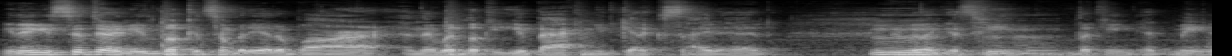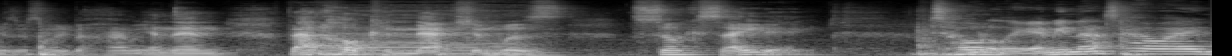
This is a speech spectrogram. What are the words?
You know, you sit there and you look at somebody at a bar, and they would look at you back, and you'd get excited. You'd be like, "Is he mm-hmm. looking at me? Is there somebody behind me?" And then that whole connection was so exciting. Totally. I mean, that's how I,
